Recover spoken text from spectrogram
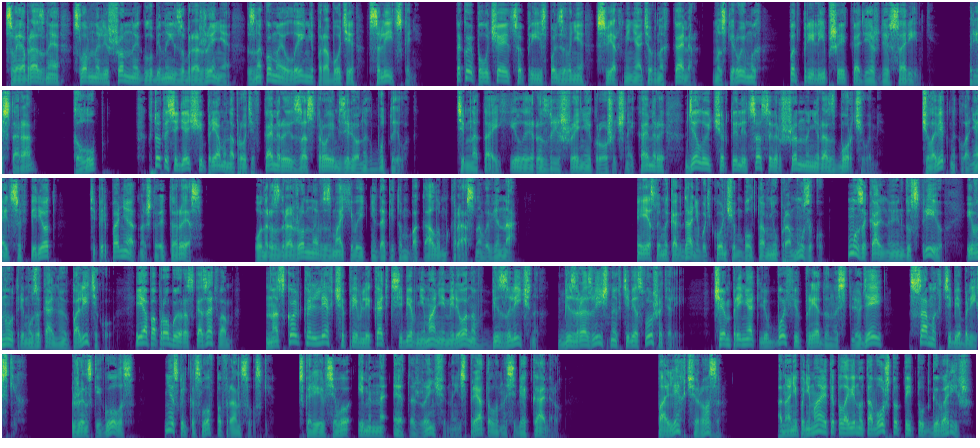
Своеобразное, словно лишенное глубины изображение, знакомое Лейне по работе в Слицкане. Такое получается при использовании сверхминиатюрных камер, маскируемых под прилипшие к одежде соринки. Ресторан? Клуб? Кто-то, сидящий прямо напротив камеры за строем зеленых бутылок. Темнота и хилое разрешение крошечной камеры делают черты лица совершенно неразборчивыми. Человек наклоняется вперед. Теперь понятно, что это Рес. Он раздраженно взмахивает недопитым бокалом красного вина. Если мы когда-нибудь кончим болтовню про музыку, музыкальную индустрию и внутримузыкальную политику, я попробую рассказать вам, Насколько легче привлекать к себе внимание миллионов безличных, безразличных тебе слушателей, чем принять любовь и преданность людей, самых тебе близких. Женский голос, несколько слов по-французски. Скорее всего, именно эта женщина и спрятала на себе камеру. «Полегче, Розер. Она не понимает и половину того, что ты тут говоришь».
